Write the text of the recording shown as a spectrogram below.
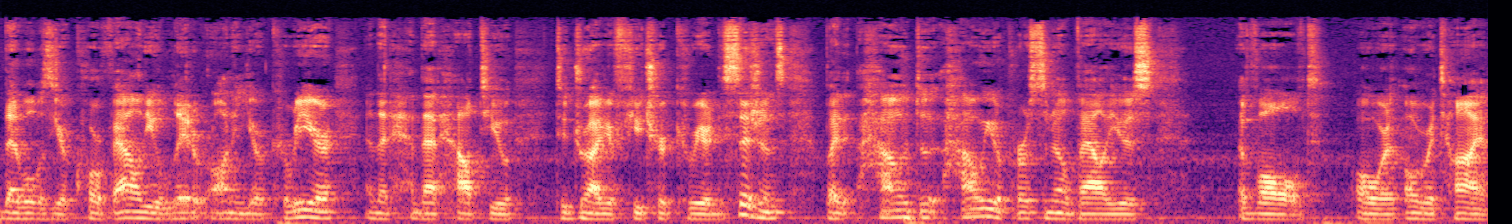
that was your core value later on in your career and that that helped you to drive your future career decisions but how do how your personal values evolved over over time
